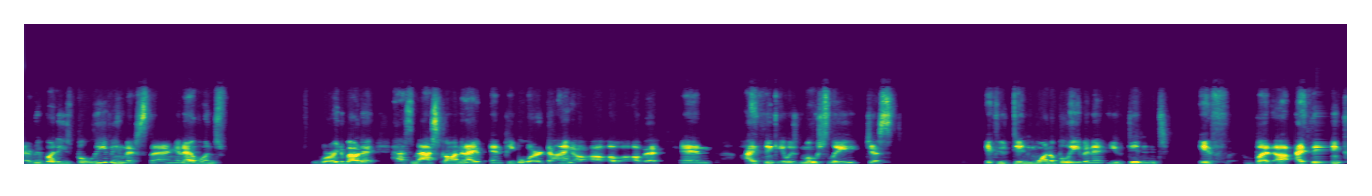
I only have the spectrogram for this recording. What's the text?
everybody's believing this thing and everyone's worried about it, has masks on, and I and people were dying of, of, of it. And I think it was mostly just if you didn't want to believe in it, you didn't. If but uh, I think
